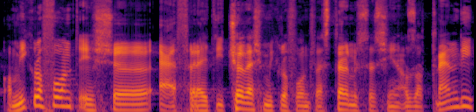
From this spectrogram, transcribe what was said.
a mikrofont, és elfelejti, csöves mikrofont vesz természetesen, az a trendi,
